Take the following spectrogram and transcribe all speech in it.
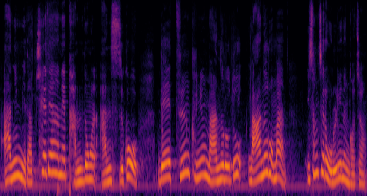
아닙니다. 최대한의 반동을 안 쓰고 내 등 근육만으로도 만으로만 이 상체를 올리는 거죠.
